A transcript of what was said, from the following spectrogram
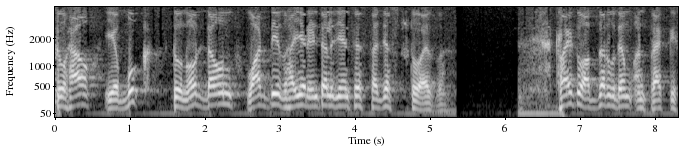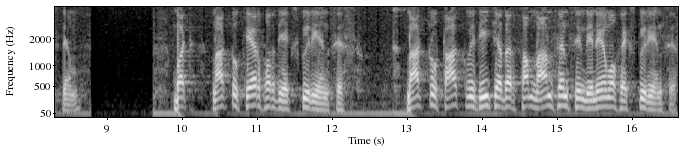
to have a book to note down what these higher intelligences suggest to us. Try to observe them and practice them. But not to care for the experiences. not to talk with each other some nonsense in the name of experiences.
